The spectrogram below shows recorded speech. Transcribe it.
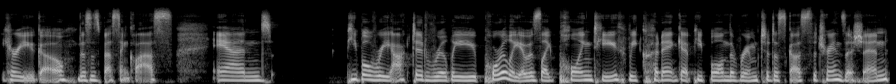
Here you go. This is best in class. And people reacted really poorly. It was like pulling teeth. We couldn't get people in the room to discuss the transition.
